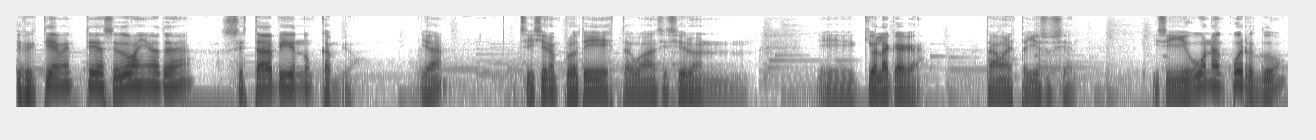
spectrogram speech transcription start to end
efectivamente hace dos años atrás se estaba pidiendo un cambio. ¿Ya? Se hicieron protestas, se hicieron... Eh, quedó la caga. Estábamos en estallido social. Y se llegó a un acuerdo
